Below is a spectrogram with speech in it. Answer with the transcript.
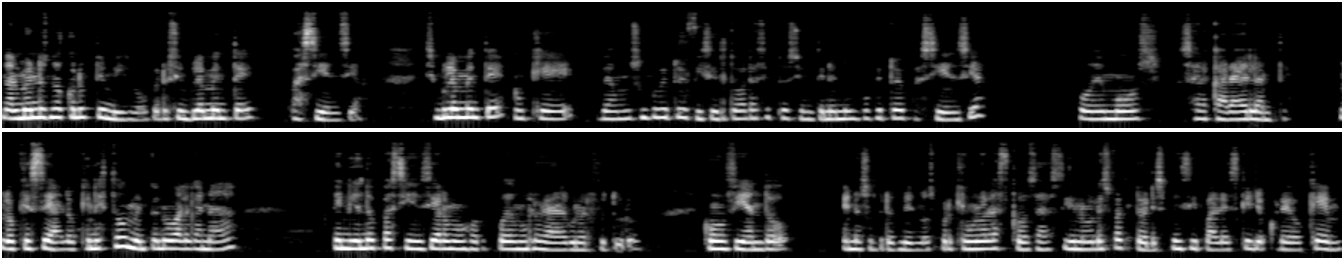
al menos no con optimismo, pero simplemente paciencia. Simplemente, aunque veamos un poquito difícil toda la situación, teniendo un poquito de paciencia, podemos sacar adelante. Lo que sea, lo que en este momento no valga nada, teniendo paciencia a lo mejor podemos lograr algo en el futuro, confiando en nosotros mismos, porque una de las cosas y uno de los factores principales que yo creo que,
